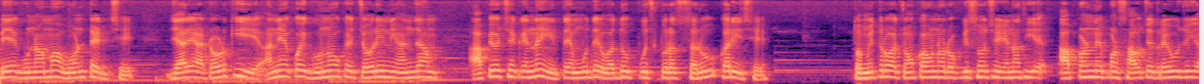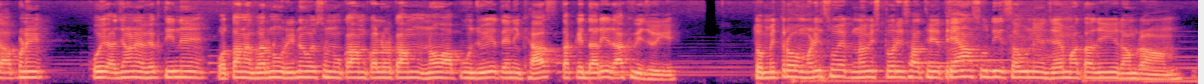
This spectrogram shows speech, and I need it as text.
બે ગુનામાં વોન્ટેડ છે. જ્યારે આ ટોળકીએ અન્ય કોઈ ગુનો કે ચોરીની અંજામ આપ્યો છે કે નહીં તે મુદ્દે વધુ પૂછપરછ શરૂ કરી છે. તો મિત્રો આ ચોંકાવનારો કિસ્સો છે, એનાથી આપણને પણ સાવચેત રહેવું જોઈએ. આપણે કોઈ અજાણ્યા વ્યક્તિને પોતાના ઘરનું રિનોવેશનનું કામ કલર કામ ન આપવું જોઈએ, તેની ખાસ તકેદારી રાખવી જોઈએ. તો મિત્રો, મળીશું એક નવી સ્ટોરી સાથે. ત્યાં સુધી સૌને જય માતાજી, રામ રામ.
